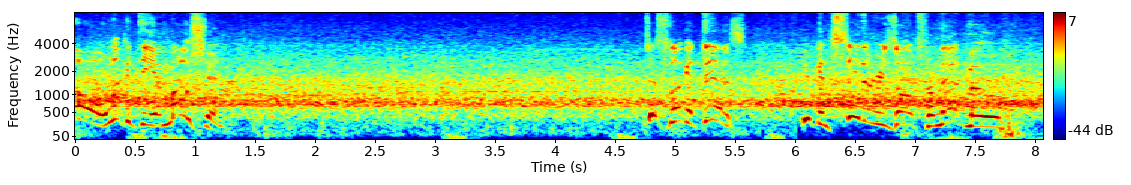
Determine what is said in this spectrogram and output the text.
Oh, look at the emotion. Just look at this. You can see the results from that move.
